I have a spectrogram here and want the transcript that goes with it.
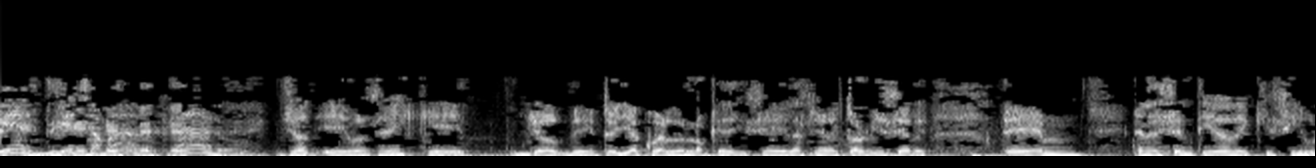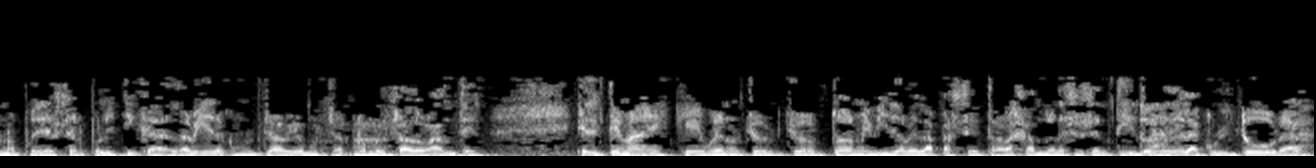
bien, bien llamado, claro. Yo, eh, vos sabés que yo eh, estoy de acuerdo en lo que dice la señora Stolbizer, eh, en el sentido de que sí, uno puede hacer política de la vida, como ya habíamos conversado antes. El tema es que, bueno, yo, yo toda mi vida me la pasé trabajando en ese sentido, desde la cultura,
